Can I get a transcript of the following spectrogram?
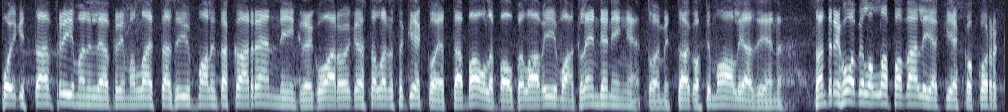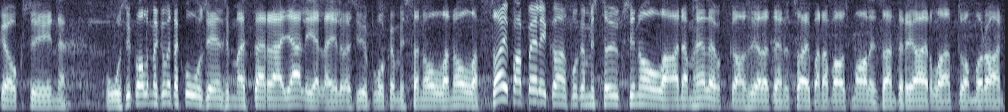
poikittain Freemanille ja Freeman laittaa sen maalin takaa ränniin. Gregoire oikeasta laidasta kiekkoa jättää Baule. Bau pelaa viivaan. Glendening toimittaa kohti maalia siihen. Santeri Huovilan lapa väliä kiekko korkeuksiin. 6.36 ensimmäistä erää jäljellä Ilves Jyp lukemissa 0-0. Saipa peli kanssa lukemissa 1-0. Adam Helvekka on siellä tehnyt Saipan avausmaalin. Santeri Airlaan tuo Moran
